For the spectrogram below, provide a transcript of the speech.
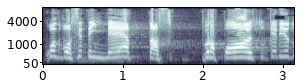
quando você tem metas, propósito, querido,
